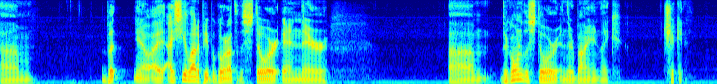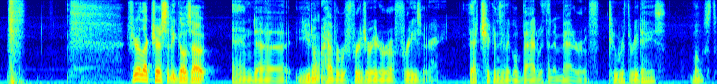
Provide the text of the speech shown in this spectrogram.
Um, but you know, I, I see a lot of people going out to the store and they're um, they're going to the store and they're buying like chicken. if your electricity goes out and uh, you don't have a refrigerator or a freezer, that chicken's going to go bad within a matter of two or three days, most.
